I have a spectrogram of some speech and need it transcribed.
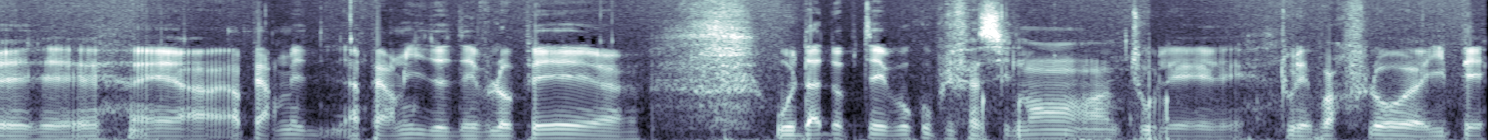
et, a, permis, de développer ou d'adopter beaucoup plus facilement tous, les, tous les workflows IP.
